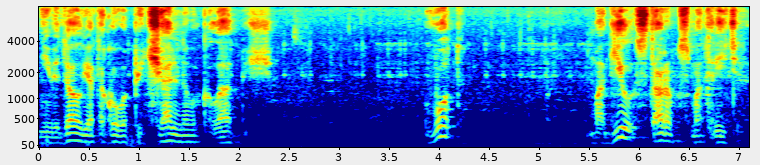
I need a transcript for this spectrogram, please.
не видал я такого печального кладбища. Вот могила старого смотрителя,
